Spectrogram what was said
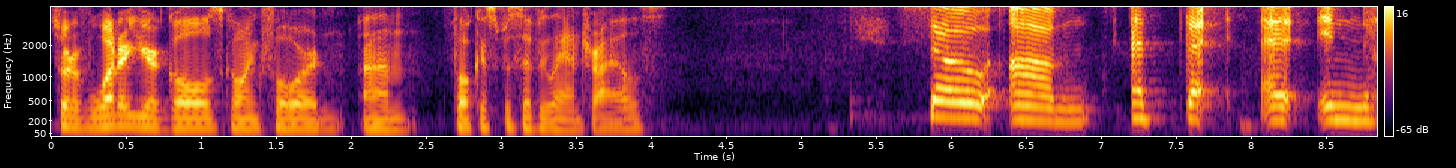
sort of what are your goals going forward? Um, focus specifically on trials. So um, at the at, in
